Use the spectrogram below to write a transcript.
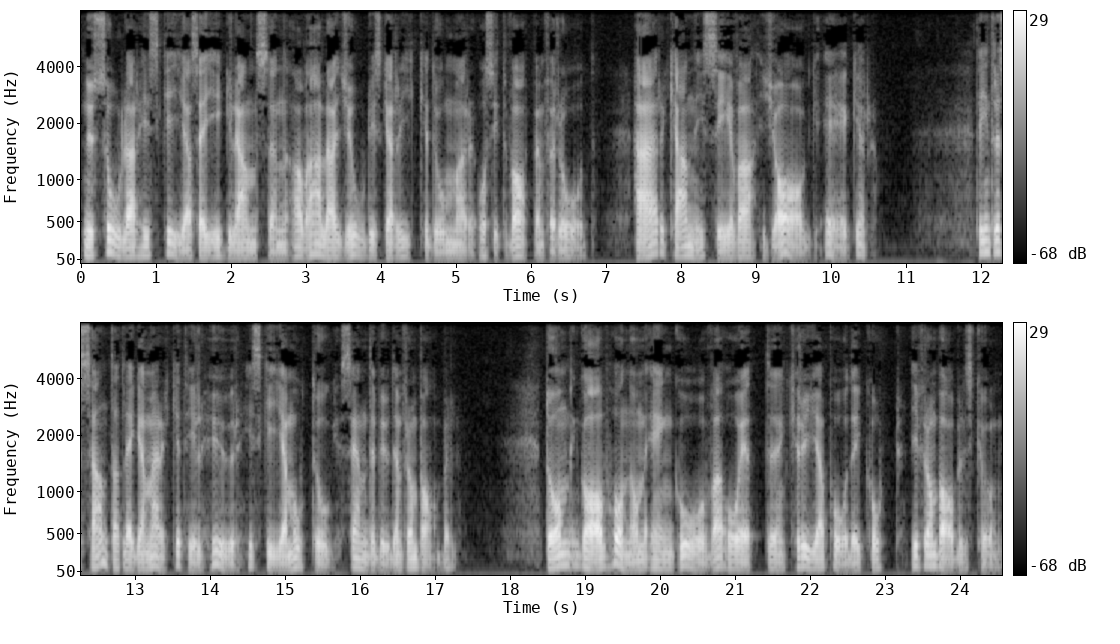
Nu solar Hiskia sig i glansen av alla jordiska rikedomar och sitt vapenförråd. Här kan ni se vad jag äger. Det är intressant att lägga märke till hur Hiskia mottog sändebuden från Babel. De gav honom en gåva och ett eh, krya på dig kort ifrån Babels kung.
